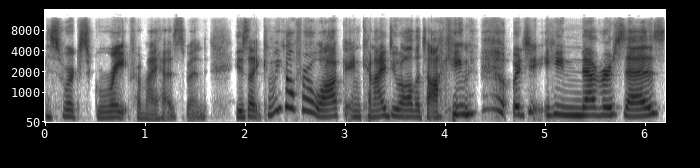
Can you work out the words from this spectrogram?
this works great for my husband. He's like, Can we go for a walk and can I do all the talking? Which he never says,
